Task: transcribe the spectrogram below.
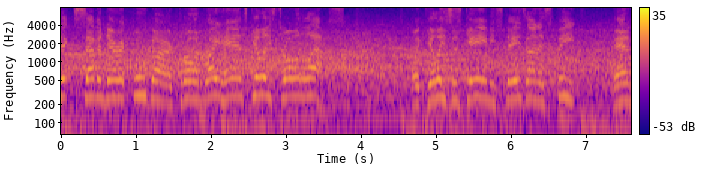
6-7 Derek Boogaard throwing right hands, Gillies throwing lefts. Boy, Gillies' game, he stays on his feet and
